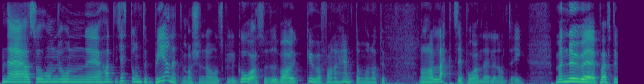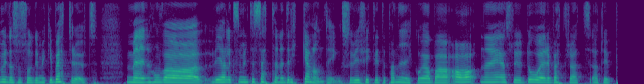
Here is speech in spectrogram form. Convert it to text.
nej, alltså hon, hon eh, hade jätteont i benet i morse när hon skulle gå. Så vi bara, gud vad fan har hänt om hon har typ... Någon har lagt sig på henne eller någonting. Men nu eh, på eftermiddagen så såg det mycket bättre ut. Men hon var... Vi har liksom inte sett henne dricka någonting. Så vi fick lite panik och jag bara, ja nej alltså då är det bättre att jag typ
